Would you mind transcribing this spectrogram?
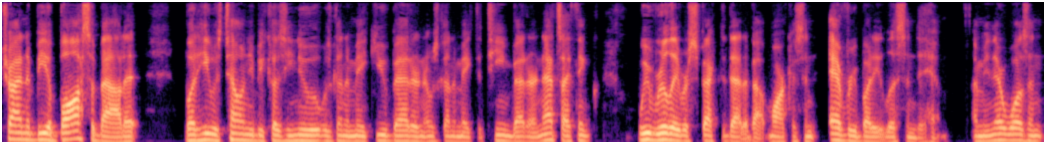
trying to be a boss about it, but he was telling you because he knew it was going to make you better and it was going to make the team better. And that's I think we really respected that about Marcus, and everybody listened to him. I mean, there wasn't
